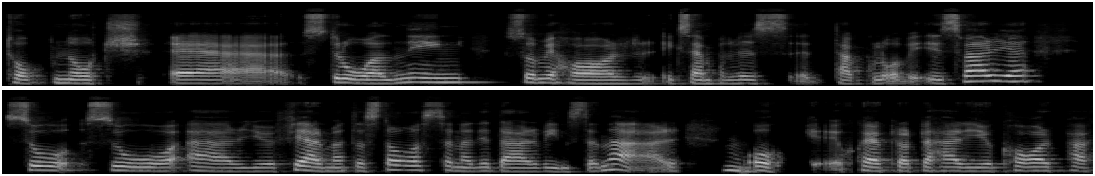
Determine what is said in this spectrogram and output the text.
top notch eh, strålning som vi har exempelvis tack och lov i Sverige så, så är ju fjärrmetastaserna, det är där vinsten är. Mm. Och eh, självklart, det här är ju CarPac,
